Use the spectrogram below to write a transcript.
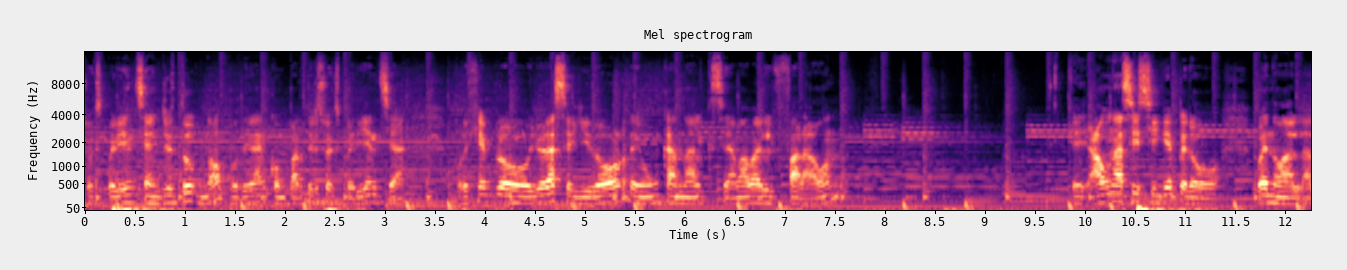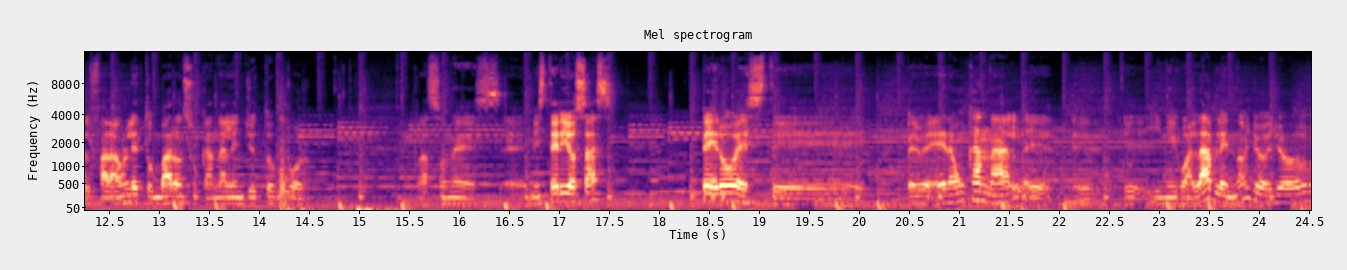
su experiencia en YouTube, ¿no? Pudieran compartir su experiencia. Por ejemplo, yo era seguidor de un canal que se llamaba El Faraón. Que aún así sigue, pero bueno, al, Faraón le tumbaron su canal en YouTube por razones eh, misteriosas. Pero este. Pero era un canal eh, inigualable, ¿no? Yo, yo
